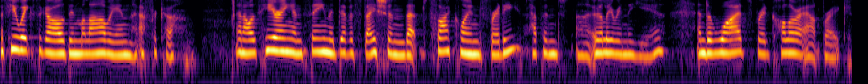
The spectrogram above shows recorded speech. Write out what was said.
A few weeks ago, I was in Malawi in Africa, and I was hearing and seeing the devastation that Cyclone Freddy happened uh, earlier in the year, and a widespread cholera outbreak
